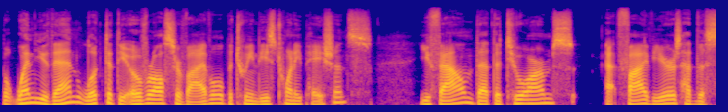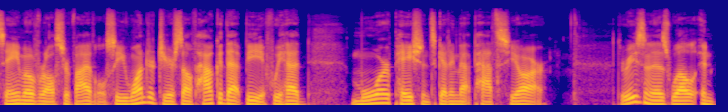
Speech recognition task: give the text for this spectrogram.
But when you then looked at the overall survival between these 20 patients, you found that the two arms at five years had the same overall survival. So you wonder to yourself, how could that be if we had more patients getting that path CR? The reason is, well, in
